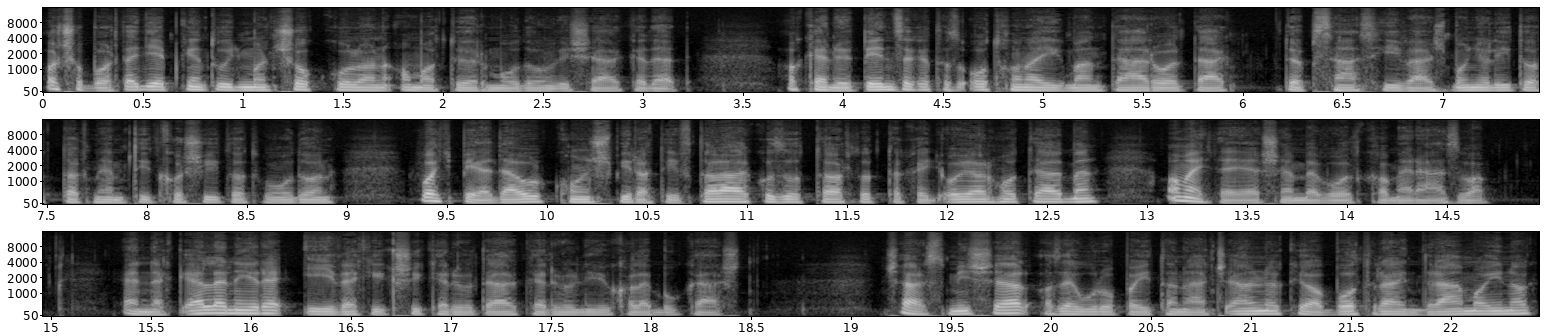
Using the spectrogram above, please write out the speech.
A csoport egyébként úgymond sokkolóan amatőr módon viselkedett. A kenő pénzeket az otthonaikban tárolták, több száz hívást bonyolítottak nem titkosított módon, vagy például konspiratív találkozót tartottak egy olyan hotelben, amely teljesen be volt kamerázva. Ennek ellenére évekig sikerült elkerülniük a lebukást. Charles Michel, az Európai Tanács elnöke a botrány drámainak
